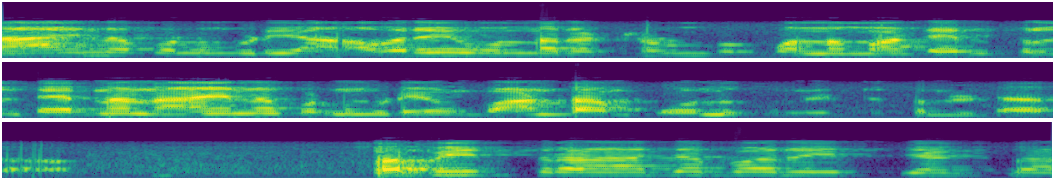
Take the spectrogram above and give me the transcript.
நான் என்ன பண்ண முடியும்? அவரே உன்னை ரட்சணம் பண்ண மாட்டேன்னு சொல்லிட்டாருன்னா நான் என்ன பண்ண முடியும்? வாண்டாம் போன்னு சொல்லிட்டு சொல்லிட்டாரா? சபித்ராஜ பரித்யக்தா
